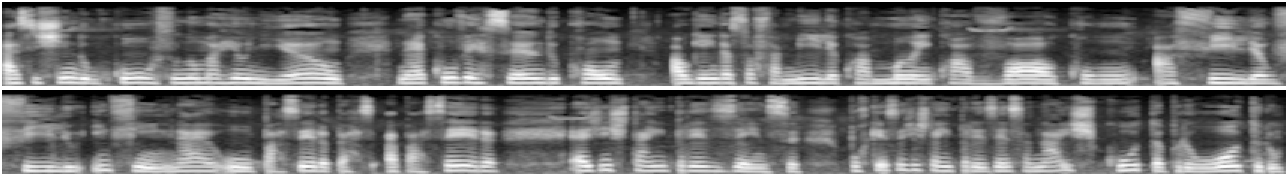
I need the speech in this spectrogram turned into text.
assistindo um curso, numa reunião, né, conversando com alguém da sua família, com a mãe, com a avó, com a filha, o filho, enfim, né? O parceiro, a parceira, é a gente estar tá em presença. Porque se a gente está em presença na escuta para o outro,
